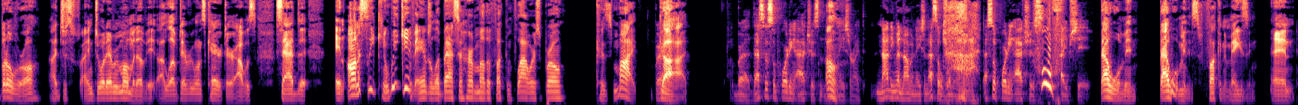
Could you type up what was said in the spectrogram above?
But overall, I just, I enjoyed every moment of it. I loved everyone's character. I was sad to, and honestly, can we give Angela Bassett her motherfucking flowers, bro? Cause my Bruh, God, bruh, that's a supporting actress Oh. nomination, right? there. Not even nomination. That's a winner. God. That's supporting actress Whew. type shit. that woman, that woman is fucking amazing. And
